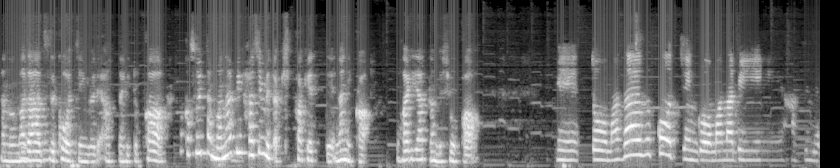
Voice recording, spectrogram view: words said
あのマザーズコーチングであったりとか、なんかそういった学び始めたきっかけって何かおありだったんでしょうか？えっと、マザーズコーチングを学び始め、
